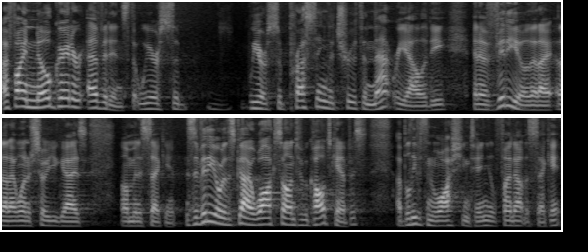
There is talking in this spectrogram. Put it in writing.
I find no greater evidence that we are, sub- we are suppressing the truth in that reality in a video that I, that I want to show you guys um, in a second. It's a video where this guy walks onto a college campus. I believe it's in Washington. You'll find out in a second.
